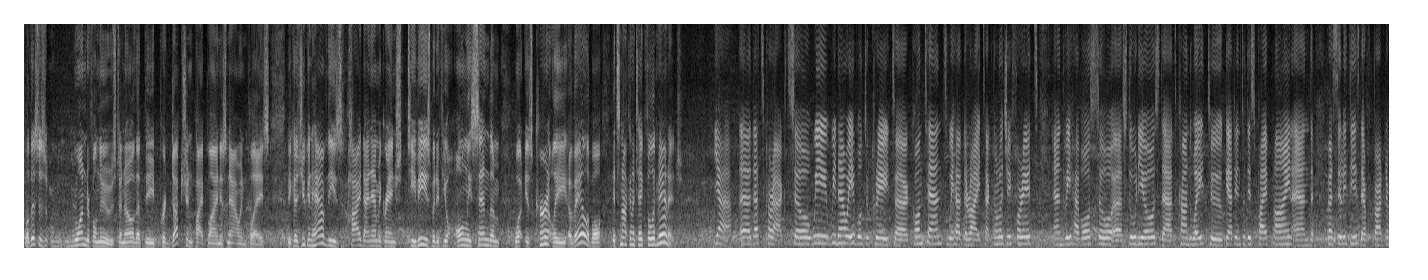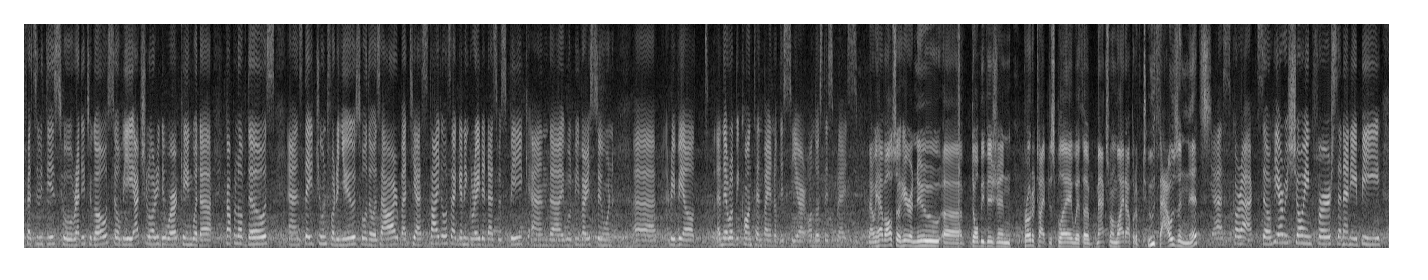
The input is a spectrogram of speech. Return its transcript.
Well, this is wonderful news to know that the production pipeline is now in place because you can have these high dynamic range TVs, but if you only send them what is currently available, it's not going to take full advantage. Yeah, uh, that's correct. So we we now able to create uh, content. We have the right technology for it, and we have also uh, studios that can't wait to get into this pipeline and facilities, their partner facilities, who are ready to go. So we actually already working with a couple of those, and stay tuned for the news who those are. But yes, titles are getting graded as we speak, and uh, it will be very soon revealed, and there will be content by end of this year on those displays. Now we have also here a new uh, Dolby Vision prototype display with a maximum light output of 2,000 nits. Yes, correct. So here we're showing first an NAB,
